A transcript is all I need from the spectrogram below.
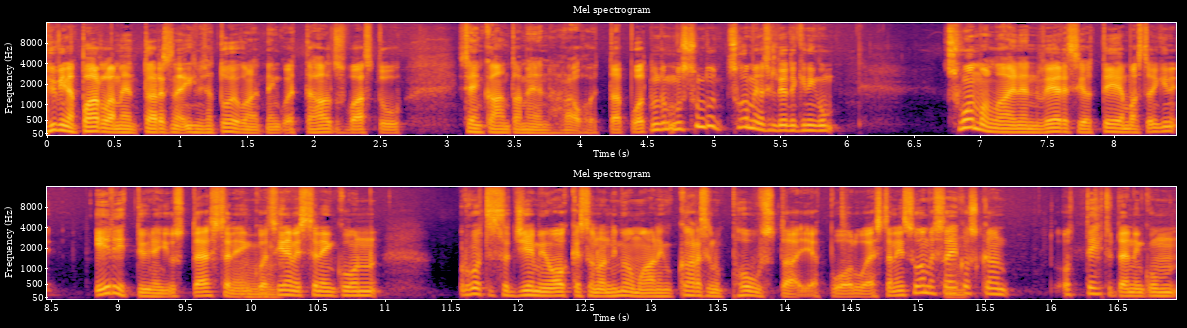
hyvinä parlamentaarisina ihmisinä toivoneet, niin kuin, että hallitusvastuu, sen kantaminen rauhoittaa puolta. Mutta että Suomi on silti jotenkin niin kuin suomalainen versio teemasta, jotenkin erityinen just tässä, niin kuin, mm. että siinä missä niin kuin, Ruotsissa Jimmy Åkesson on nimenomaan niin kuin karsinut postaajia puolueesta, niin Suomessa mm. ei koskaan ole tehty tätä niin kuin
